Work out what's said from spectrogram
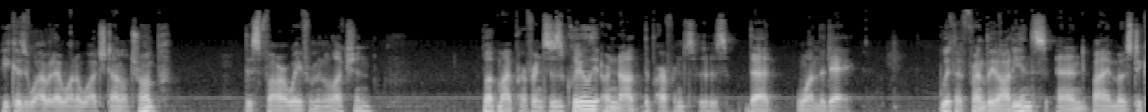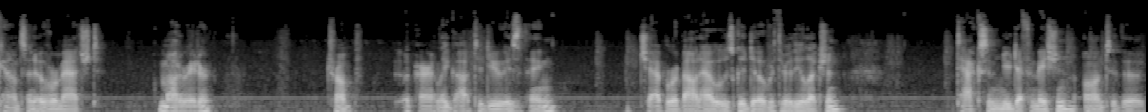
because why would I want to watch Donald Trump this far away from an election? But my preferences clearly are not the preferences that won the day with a friendly audience and, by most accounts, an overmatched moderator. Trump apparently got to do his thing, jabber about how it was good to overthrow the election, tack some new defamation onto the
